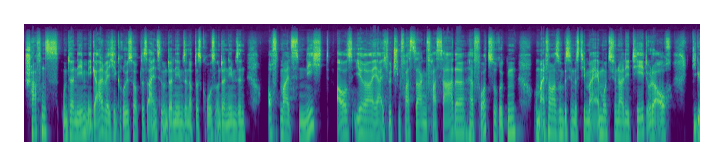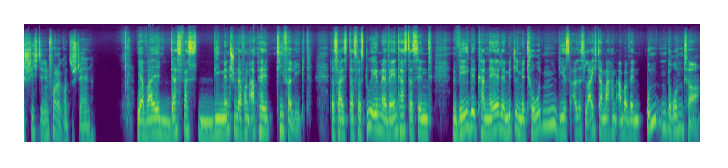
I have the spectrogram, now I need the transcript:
schaffen es Unternehmen, egal welche Größe, ob das Einzelunternehmen sind, ob das große Unternehmen sind, oftmals nicht aus ihrer, ja, ich würde schon fast sagen, Fassade hervorzurücken, um einfach mal so ein bisschen das Thema Emotionalität oder auch die Geschichte in den Vordergrund zu stellen? Ja, weil das, was die Menschen davon abhält, tiefer liegt. Das heißt, das, was du eben erwähnt hast, das sind Wege, Kanäle, Mittel, Methoden, die es alles leichter machen. Aber wenn unten drunter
